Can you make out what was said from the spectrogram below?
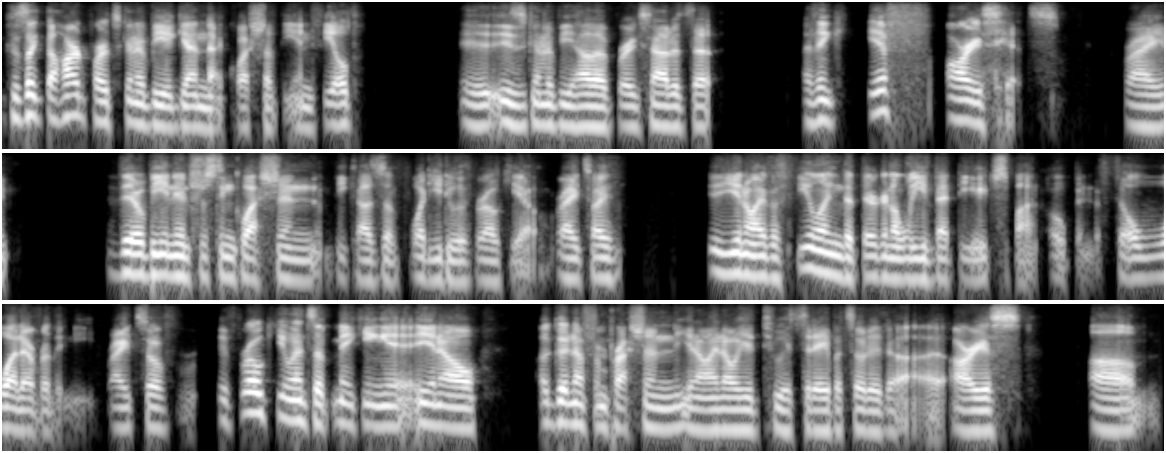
because like the hard part's going to be again that question of the infield is, is going to be how that breaks out. Is that I think if Arias hits, right, there'll be an interesting question because of what do you do with Rocchio, right? So I, you know, I have a feeling that they're going to leave that DH spot open to fill whatever they need, right? So if if ends up making it, you know, a good enough impression, you know, I know he had two hits today, but so did uh, Arias, um,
